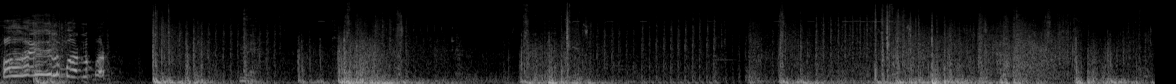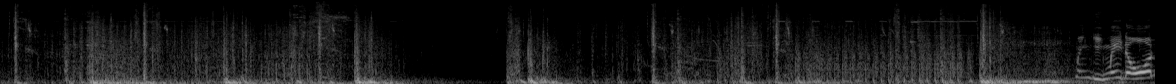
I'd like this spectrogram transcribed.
เฮ้ยระเบิดระเบิด มันยิงไม่โดน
